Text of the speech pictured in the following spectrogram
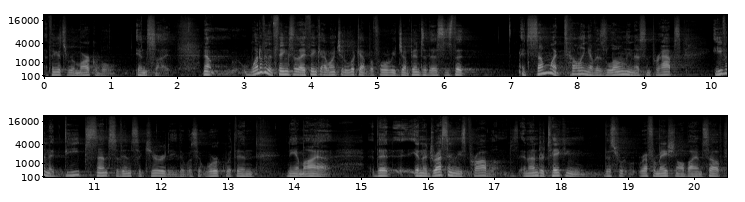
I think it's remarkable insight. Now, one of the things that I think I want you to look at before we jump into this is that it's somewhat telling of his loneliness and perhaps even a deep sense of insecurity that was at work within Nehemiah. That in addressing these problems and undertaking this reformation all by himself,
